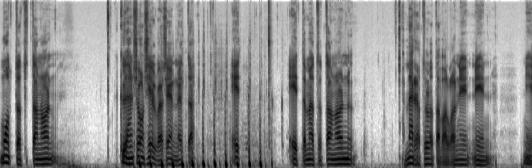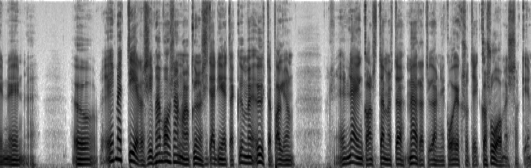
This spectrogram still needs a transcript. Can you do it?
Mutta tota noin, kyllähän se on selvä sen, että, et, että mä tota noin, määrätyllä tavalla, niin, niin, niin, niin öö, en mä tiedä. Siis mä voin sanoa kyllä sitä niin, että kyllä mä yhtä paljon näin kanssa tämmöistä määrätyä niin kuin eksotiikka Suomessakin,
